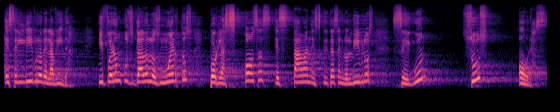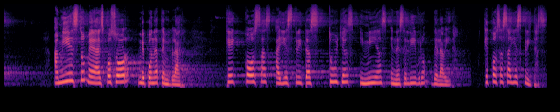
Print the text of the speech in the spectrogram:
es el libro de la vida. Y fueron juzgados los muertos por las cosas que estaban escritas en los libros según sus obras. A mí esto me da escosor, me pone a temblar. ¿Qué cosas hay escritas tuyas y mías en ese libro de la vida? ¿Qué cosas hay escritas?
